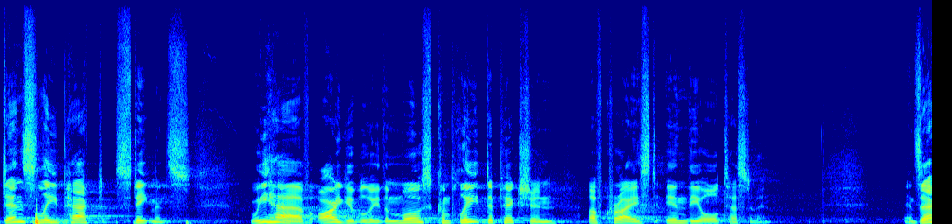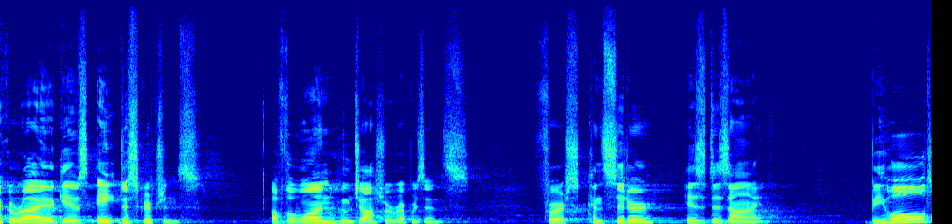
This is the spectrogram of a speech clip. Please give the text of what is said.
densely packed statements, we have arguably the most complete depiction of Christ in the Old Testament. And Zechariah gives eight descriptions of the one whom Joshua represents. First, consider his design. Behold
